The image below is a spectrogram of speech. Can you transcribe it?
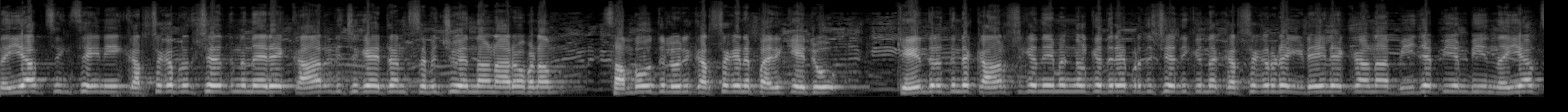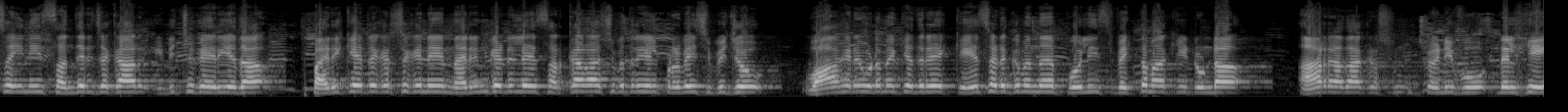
Nayab Singh Saini കർഷക പ്രതിഷേധത്തിന് നേരെ കാറിടിച്ചു കയറ്റാൻ ശ്രമിച്ചു എന്നാണ് ആരോപണം. സംഭവത്തിൽ ഒരു കർഷകന് പരിക്കേറ്റു. കേന്ദ്രത്തിന്റെ കാർഷിക നിയമങ്ങൾക്കെതിരെ പ്രതിഷേധിക്കുന്ന കർഷകരുടെ ഇടയിലേക്കാണ് B J P M P Nayab Saini സഞ്ചരിച്ച കാർ ഇടിച്ചു കയറിയത്. പരിക്കേറ്റ കർഷകനെ നരൻഗഡിലെ സർക്കാർ ആശുപത്രിയിൽ പ്രവേശിപ്പിച്ചു. വാഹന ഉടമയ്ക്കെതിരെ കേസെടുക്കുമെന്ന് പോലീസ് വ്യക്തമാക്കിയിട്ടുണ്ട്. R Radhakrishnan twenty Delhi.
